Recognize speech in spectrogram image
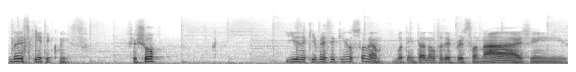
não esquentem com isso. Fechou? E isso aqui vai ser quem eu sou mesmo. Vou tentar não fazer personagens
